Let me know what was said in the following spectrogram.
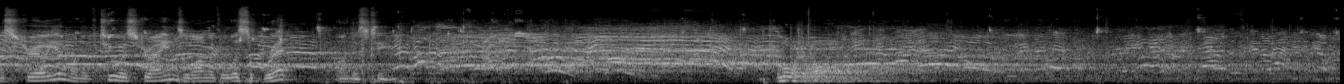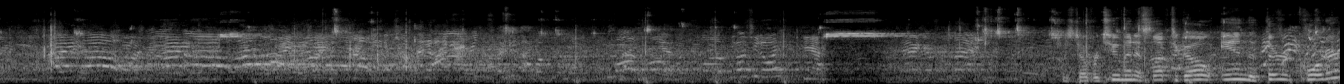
Australia, one of two Australians, along with Elissa Brett on this team. Florida. Just over two minutes left to go in the third quarter.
